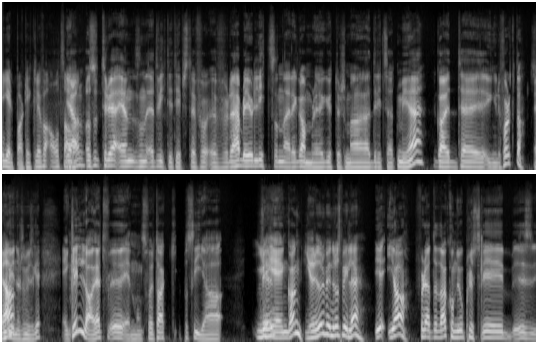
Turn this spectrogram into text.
hjelpeartikler for alt Ja, sammen. og så tror jeg en, sånn, et viktig tips til for, for det her blir jo litt sånn der gamle gutter som har dritt seg ut mye. Guide til yngre folk, da. Som Ja. begynner som musiker. Egentlig la jeg et uh, enmannsforetak på sida med Gjør, en gang. gjør det når du begynner å spille. Ja, Ja, for da kan du jo plutselig eh,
